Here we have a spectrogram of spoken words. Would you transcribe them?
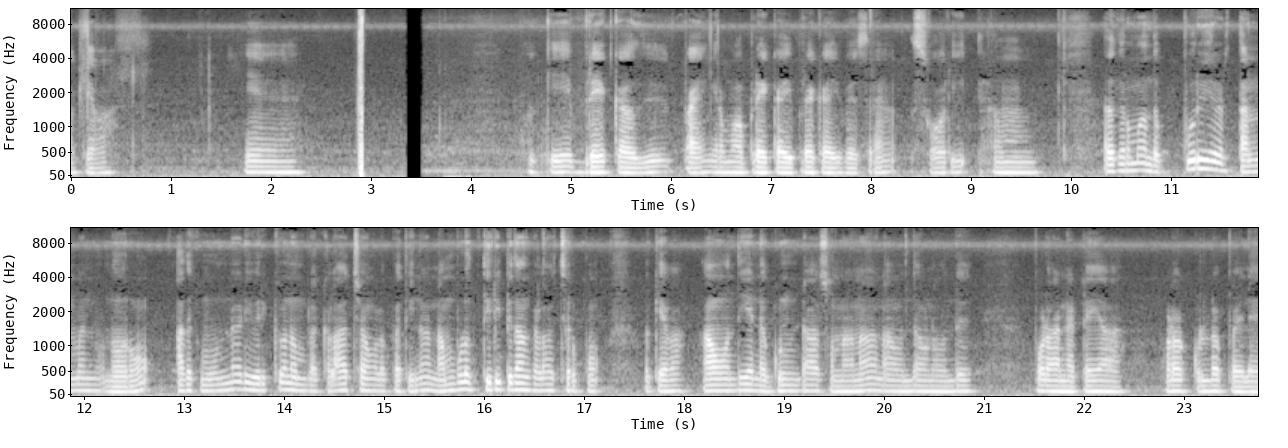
ஓகேவா ஏன்? ஓகே பிரேக் ஆகுது. பயங்கரமாக பிரேக் ஆகி பிரேக் ஆகி பேசுகிறேன் சாரி அதுக்கப்புறமா அந்த புரியிற தன்மைன்னு ஒன்று வரும். அதுக்கு முன்னாடி வரைக்கும் நம்மளை கலாச்சவங்கள பார்த்திங்கன்னா நம்மளும் திருப்பி தான் கலாச்சிருப்போம் ஓகேவா அவன் வந்து என்னை குண்டா சொன்னான்னா நான் வந்து அவனை வந்து போடா நெட்டையா? போடா குள்ள பயலே.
